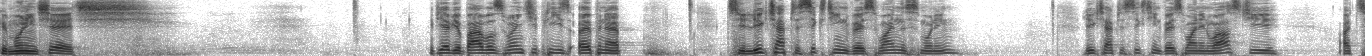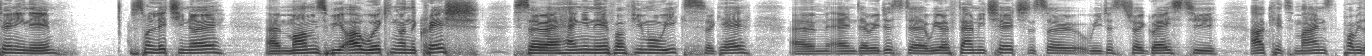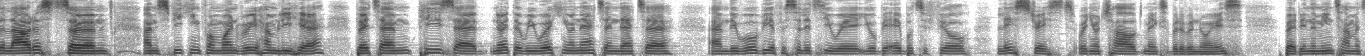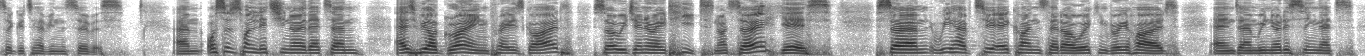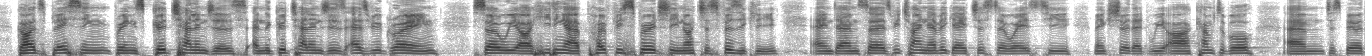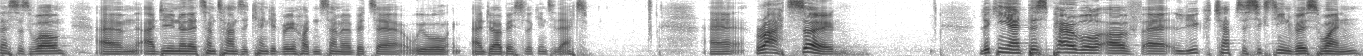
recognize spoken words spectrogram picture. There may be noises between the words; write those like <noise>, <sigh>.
Good morning, church. If you have your Bibles, won't you please open up to Luke chapter 16, verse 1 this morning? Luke chapter 16, verse 1. And whilst you are turning there, I just want to let you know, uh, moms, we are working on the creche. So uh, hang in there for a few more weeks, okay? Um, and uh, we just uh, we are a family church, and so we just show grace to our kids. Mine's probably the loudest, so um, I'm speaking from one very humbly here. But um, please uh, note that we're working on that, and that uh, um, there will be a facility where you'll be able to feel less stressed when your child makes a bit of a noise. But in the meantime, it's so good to have you in the service. Um, also, just want to let you know that um, as we are growing, praise God, so we generate heat. Not so? Yes. So um, we have two aircons that are working very hard, and um, we're noticing that God's blessing brings good challenges, and the good challenges as we're growing. So we are heating up, hopefully spiritually, not just physically. And um, so as we try and navigate just ways to make sure that we are comfortable, um, just bear with us as well. Um, I do know that sometimes it can get very hot in summer, but uh, we will uh, do our best to look into that. Uh, right, so looking at this parable of uh, Luke chapter 16, verse 1.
